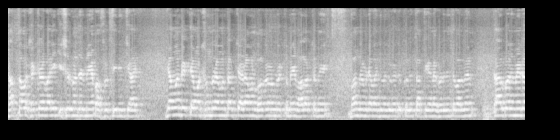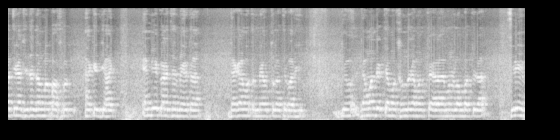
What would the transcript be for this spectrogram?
সাত নম্বর সেক্টরের বাড়ি, কিশোরগঞ্জের মেয়ে, পাসপোর্ট তিন হাইট যেমন দেখতে আমার সুন্দর, এমন তার চেহারা, এমন ভদ্রনম্র একটা মেয়ে, ভালো একটা মেয়ে। বান্ধবীদের মাধ্যমে যোগাযোগ করলে, তার ঠিকানা করে নিতে পারবেন। তারপরে মেয়েটা তিরাশিতে জন্ম, পাসপোর্ট এক inch height M B A করেছেন মেয়েটা। দেখার মতন মেয়ে তোলাতে পারি যেমন দেখতে এমন সুন্দর, এমন চেহারা, এমন লম্বা চূড়া। স্লিম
